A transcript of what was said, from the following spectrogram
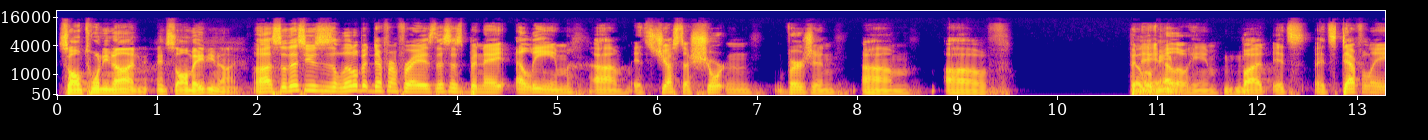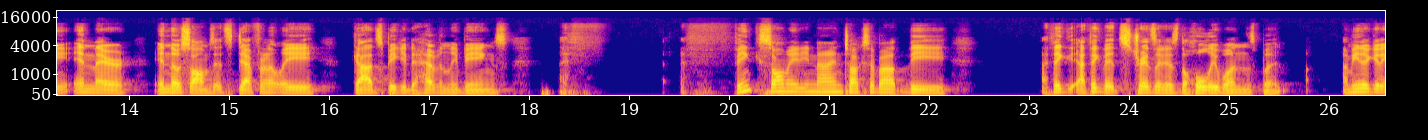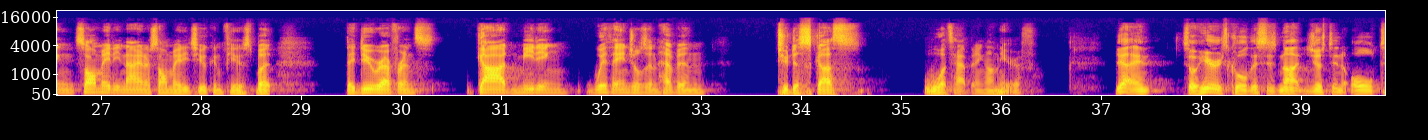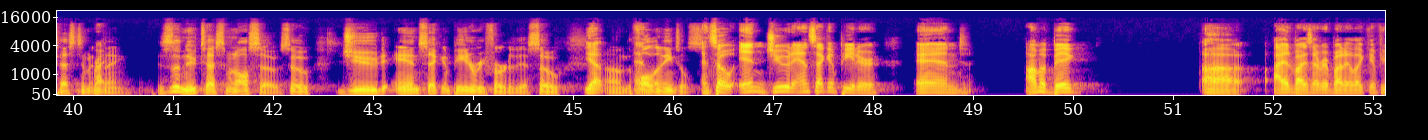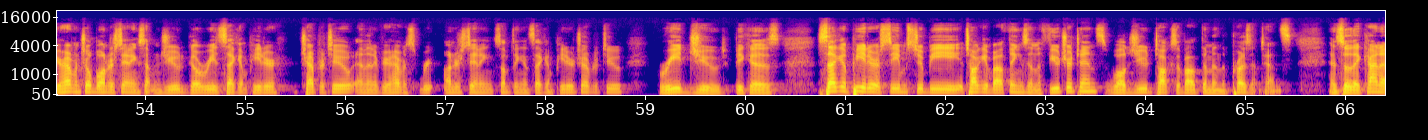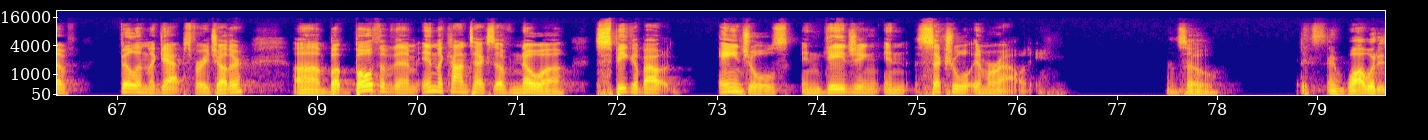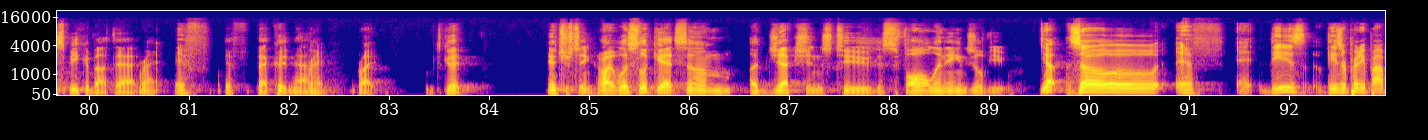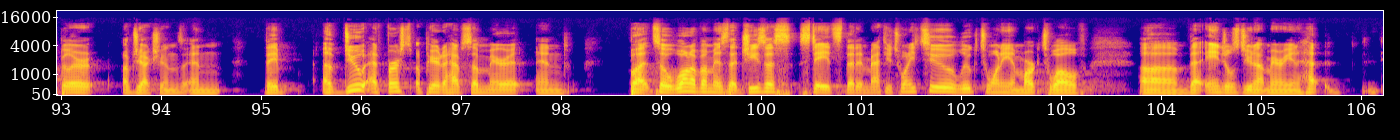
Psalm 29 and Psalm 89. Uh, so this uses a little bit different phrase. This is B'nai Elim. Um, it's just a shortened version um, of Elohim. Elohim, Mhm. but it's it's definitely in there in those psalms. It's definitely God speaking to heavenly beings. I, th- I think Psalm 89 talks about the. I think I think that's translated as the holy ones, but I'm either getting Psalm 89 or Psalm 82 confused. But they do reference God meeting with angels in heaven to discuss what's happening on the earth. Yeah, and so here it's cool. This is not just an Old Testament Right. thing. This is a New Testament also. So Jude and Second Peter refer to this. So Yep. um, the And- fallen angels. And so in Jude and Second Peter, and I'm a big uh I advise everybody like if you're having trouble understanding something Jude, go read Second Peter chapter 2 and then if you're having understanding something in Second Peter chapter 2, read Jude because Second Peter seems to be talking about things in the future tense while Jude talks about them in the present tense. And so they kind of fill in the gaps for each other. Uh, but both of them in the context of Noah speak about angels engaging in sexual immorality. And so it's and why would it speak about that right. If if that couldn't happen? Right. Right. It's good. Interesting. All right, well, let's look at some objections to this fallen angel view. Yep. So if these these are pretty popular objections, and they uh, do at first appear to have some merit, and but so one of them is that Jesus states that in Matthew 22, Luke 20, and Mark 12, um, that angels do not marry in he-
